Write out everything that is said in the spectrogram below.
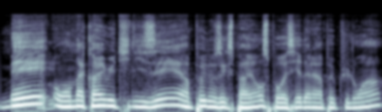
mais mhm. on a quand même utilisé un peu nos expériences pour essayer d'aller un peu plus loin,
